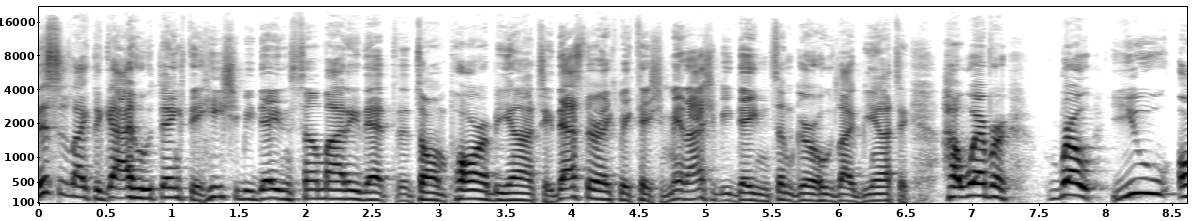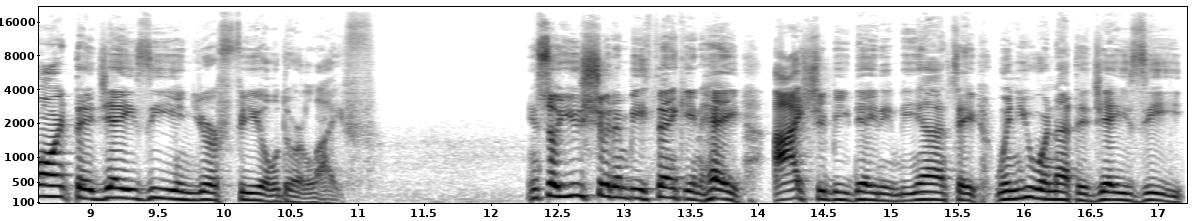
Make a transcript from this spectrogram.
This is like the guy who thinks that he should be dating somebody that, that's on par with Beyonce. That's their expectation. Man, I should be dating some girl who's like Beyonce. However, bro, you aren't the Jay Z in your field or life. And so you shouldn't be thinking, hey, I should be dating Beyonce when you are not the Jay Z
